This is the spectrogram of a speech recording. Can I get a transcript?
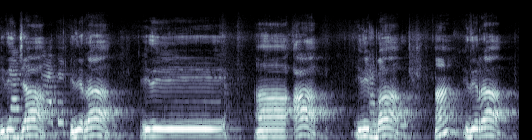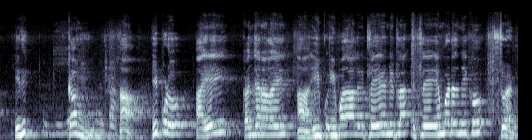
ఇది జా ఇది రా ఇది ఆ. ఇది బా ఆ, ఇది రా. ఇది కమ్. ఇప్పుడు ఆ ఏ కంజరాలై ఈ ఈ పదాలు ఇట్లా వేయండి ఇట్లా ఇట్లా ఏం పడదు నీకు? చూడండి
